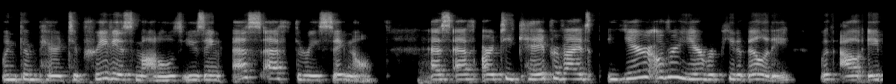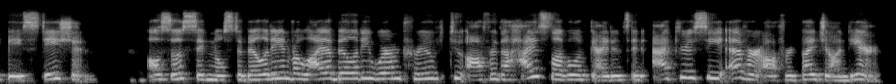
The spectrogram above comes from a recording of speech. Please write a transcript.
when compared to previous models using SF3 signal. SFRTK provides year over year repeatability without a base station. Also, signal stability and reliability were improved to offer the highest level of guidance and accuracy ever offered by John Deere.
